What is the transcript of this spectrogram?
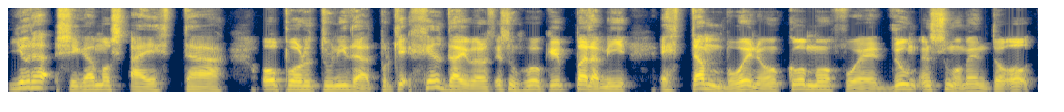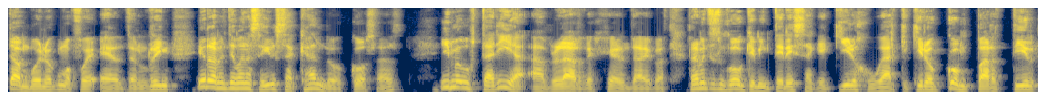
Y ahora llegamos a esta oportunidad porque Helldivers es un juego que para mí es tan bueno como fue Doom en su momento o tan bueno como fue Elden Ring y realmente van a seguir sacando cosas y me gustaría hablar de Helldivers. Realmente es un juego que me interesa, que quiero jugar, que quiero compartir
